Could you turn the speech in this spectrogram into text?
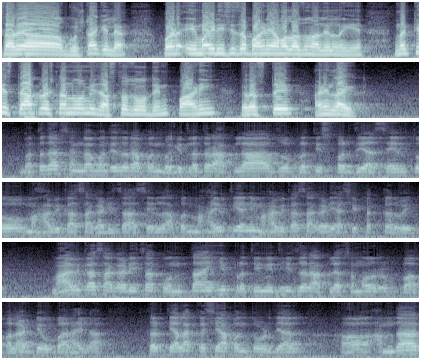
साऱ्या घोषणा केल्या पण एम आय डी सीचं पाणी आम्हाला अजून आलेलं नाही आहे नक्कीच त्या प्रश्नांवर मी जास्त जोर देईन. पाणी रस्ते आणि लाइट. मतदारसंघामध्ये जर आपण बघितलं तर आपला जो प्रतिस्पर्धी असेल तो महाविकास आघाडीचा असेल आपण महायुती आणि महाविकास आघाडी अशी टक्कर होईल. महाविकास आघाडीचा कोणताही प्रतिनिधी जर आपल्यासमोर बलाढ्य उभा राहिला तर त्याला कशी आपण तोड द्याल? आमदार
